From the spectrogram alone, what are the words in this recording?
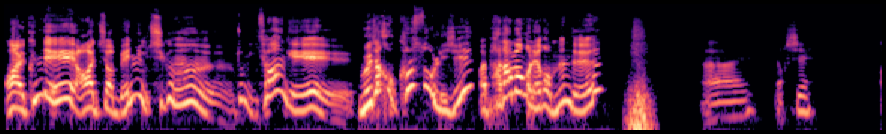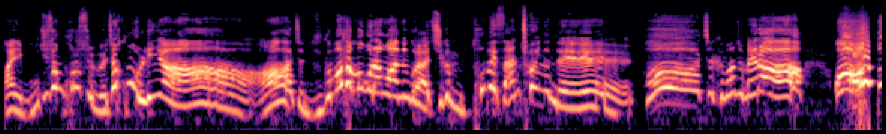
아 근데 아 진짜 맨유 지금 좀 이상한 게 왜 자꾸 크로스 올리지? 아 받아먹을 애가 없는데? 아 역시 아니 무지성 크로스를 왜 자꾸 올리냐? 아 진짜 누구 받아 먹으라고 하는 거야? 지금 톱에 산초 있는데. 아 진짜 그만 좀 해라. 아또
